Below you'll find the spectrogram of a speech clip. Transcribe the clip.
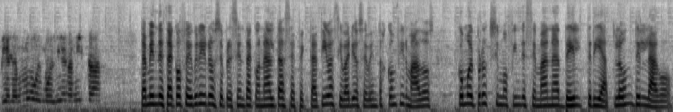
viene muy muy bien Anita, también destacó febrero se presenta con altas expectativas y varios eventos confirmados, como el próximo fin de semana del Triatlón del Lago.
